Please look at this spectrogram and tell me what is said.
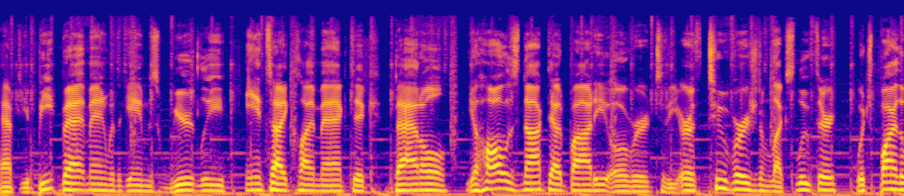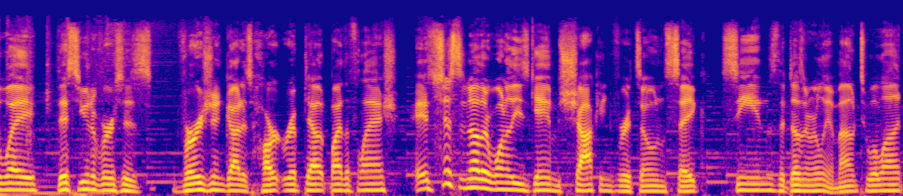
after you beat Batman with the game's weirdly anticlimactic battle, you haul his knocked out body over to the Earth 2 version of Lex Luthor, which, by the way, this universe's version got his heart ripped out by the Flash. It's just another one of these games shocking for its own sake, scenes that doesn't really amount to a lot.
